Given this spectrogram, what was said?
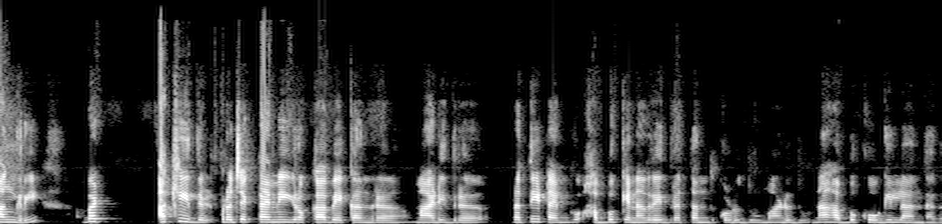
ಹಂಗ್ರಿ. ಬಟ್ ಅಕ್ಕಿ ಇದ್ದಳು ಪ್ರೊಜೆಕ್ಟ್ ಟೈಮಿಗೆ ರೊಕ್ಕ ಬೇಕಂದ್ರ ಮಾಡಿದ್ರ ಪ್ರತಿ ಟೈಮ್ಗೂ ಹಬ್ಬಕ್ಕೆ ಏನಾದ್ರ ಇದ್ರ ತಂದು ಕೊಡುದು ಮಾಡುದು ನಾ ಹಬ್ಬಕ್ಕೆ ಹೋಗಿಲ್ಲ ಅಂದಾಗ.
